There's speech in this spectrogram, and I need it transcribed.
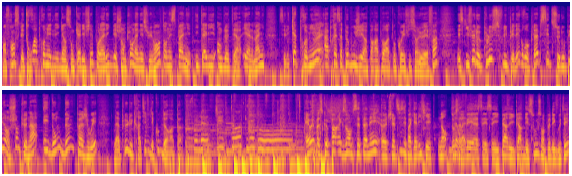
En France, les trois premiers de Ligue 1 sont qualifiés pour la Ligue des Champions l'année suivante. En Espagne, Italie, Angleterre et Allemagne, c'est les quatre premiers. Ouais. Après, ça peut bouger hein, par rapport à ton coefficient UEFA. Et ce qui fait le plus flipper les gros clubs, c'est de se louper en championnat et donc de ne pas jouer la plus lucrative des coupes d'Europe. C'est le tuto Grégo. Et oui parce que par exemple cette année euh, Chelsea s'est pas qualifié. Non, Donc ça vrai. fait c'est c'est ils perdent ils perdent des sous, ils sont un peu dégoûtés.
